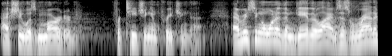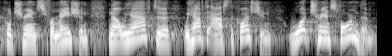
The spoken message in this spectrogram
actually was martyred for teaching and preaching that. Every single one of them gave their lives this radical transformation. Now we have to we have to ask the question, what transformed them?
